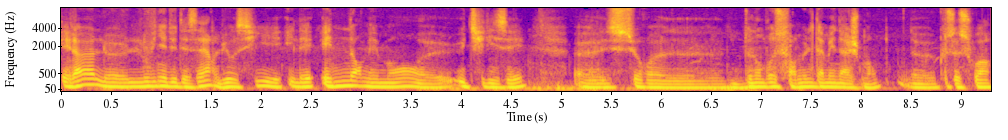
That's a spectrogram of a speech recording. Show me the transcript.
Et là, le Louvigné du désert, lui aussi, il est énormément euh, utilisé sur de nombreuses formules d'aménagement, que ce soit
